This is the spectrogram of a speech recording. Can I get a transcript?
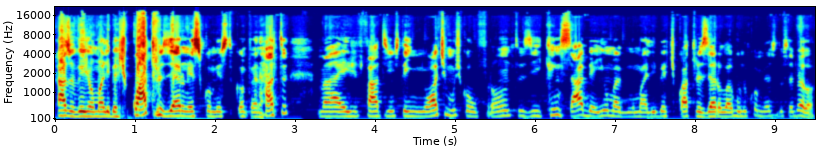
caso vejam uma Liberty 4-0 nesse começo do campeonato. Mas de fato a gente tem ótimos confrontos e quem sabe aí uma, uma Liberty 4-0 logo no começo do CBLOL.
